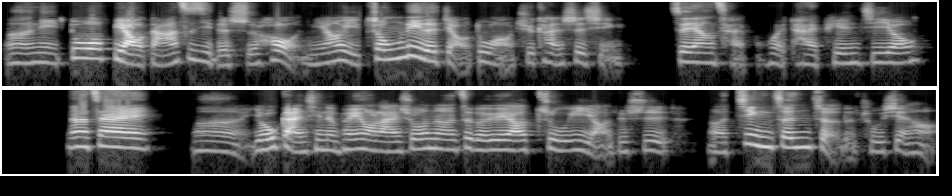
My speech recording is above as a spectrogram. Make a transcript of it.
嗯，你多表达自己的时候，你要以中立的角度啊去看事情。这样才不会太偏激哦。那在嗯有感情的朋友来说呢，这个月要注意啊，就是呃竞争者的出现哈，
